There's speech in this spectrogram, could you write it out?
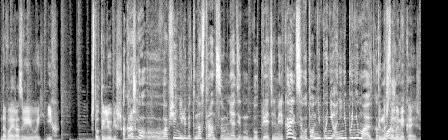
Давай развеивай их. Что ты любишь? Окрошку вообще не любят иностранцы. У меня один был приятель американец, и вот он не пони... они не понимают, как ты на можно... что намекаешь?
